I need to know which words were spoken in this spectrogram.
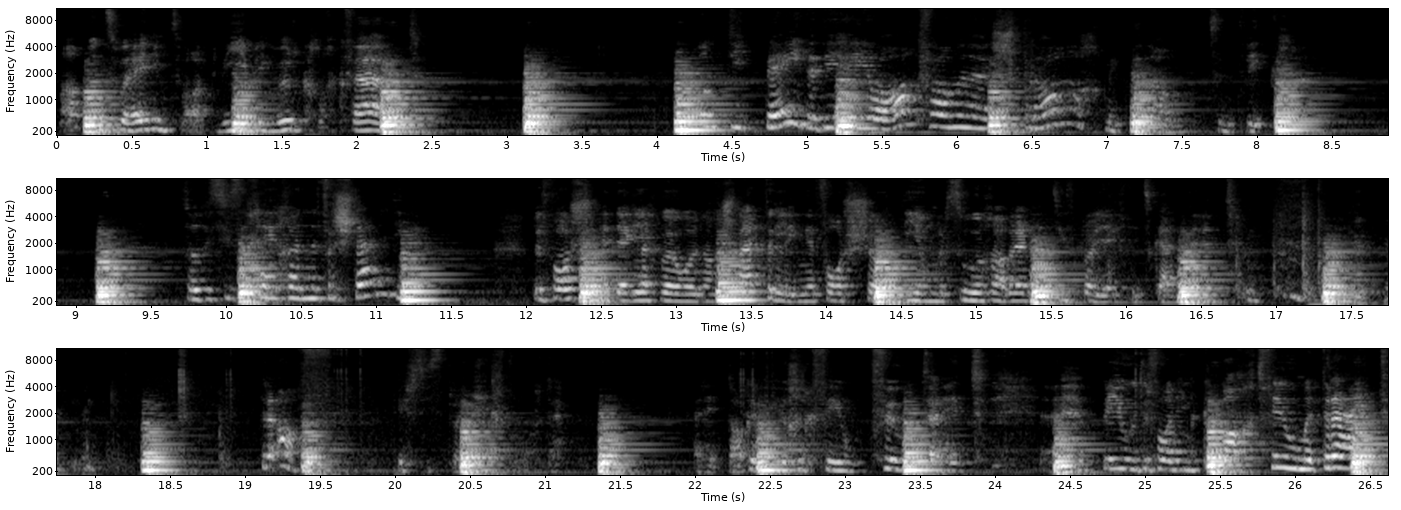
Ab und zu haben ihm zwar die Weibli wirklich gefällt. Und die beiden die haben ja angefangen, eine Sprache miteinander zu entwickeln. So dass sie sich können verständigen konnten. Der Forscher wollte eigentlich nach Schmetterlingen forschen und die untersuchen, aber er hat sein Projekt jetzt geändert. Der Aff ist sein Projekt geworden. Er hat Tagebücher gefüllt, er hat äh, Bilder von ihm gemacht, Filme gedreht.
